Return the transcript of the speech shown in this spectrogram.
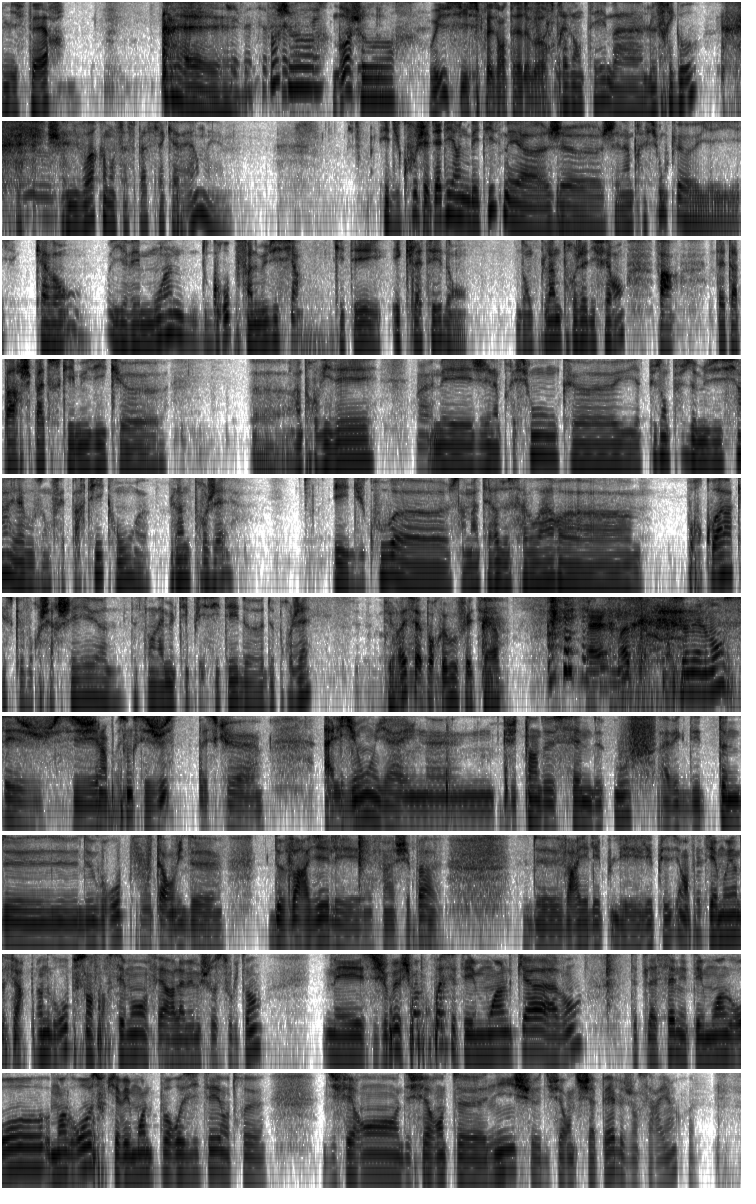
Mystère. Bonjour. présenter. Bonjour. Oui, s'il se présentait Faut d'abord. se présenter, bah, le frigo. je suis venu voir comment ça se passe la caverne. Et, et du coup, je vais bien dire une bêtise, mais euh, j'ai l'impression qu'avant, il y avait moins de groupes, enfin de musiciens, qui étaient éclatés dans, dans plein de projets différents. Enfin, peut-être à part, je sais pas, tout ce qui est musique euh, euh, improvisée. Ouais. Mais j'ai l'impression qu'il y a de plus en plus de musiciens, et là vous en faites partie, qui ont euh, plein de projets. Et du coup, euh, ça m'intéresse de savoir euh, pourquoi, qu'est-ce que vous recherchez euh, dans la multiplicité de, de projets. C'est vrai, ça, pourquoi vous faites ça Euh, moi, personnellement, j'ai l'impression que c'est juste parce que euh, à Lyon, il y a une, putain de scène de ouf avec des tonnes de, groupes où tu as envie de, de varier les. Enfin, je sais pas. De varier les, les- plaisirs. En fait, il y a moyen de faire plein de groupes sans forcément faire la même chose tout le temps. Mais je ne sais pas pourquoi c'était moins le cas avant. Peut-être la scène était moins, gros, moins grosse ou qu'il y avait moins de porosité entre différents, différentes euh, niches, différentes chapelles, j'en sais rien. Quoi.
